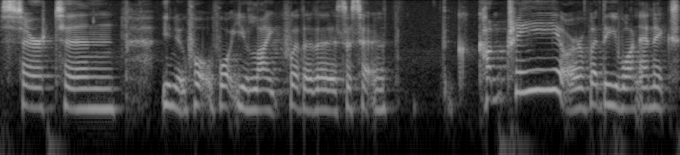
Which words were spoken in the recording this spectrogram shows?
certain, you know, what, what you like, whether there's a certain country or whether you want an ex-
